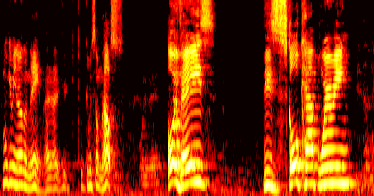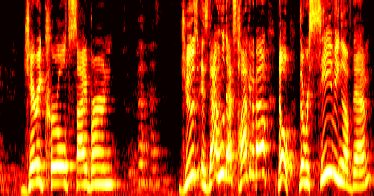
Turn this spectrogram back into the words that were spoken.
Someone give me another name. I, I, give me something else. Oy veys. These skull cap wearing, Jheri curled sideburn Jews. Is that who that's talking about? No, the receiving of them,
